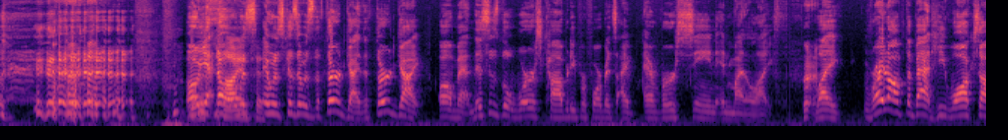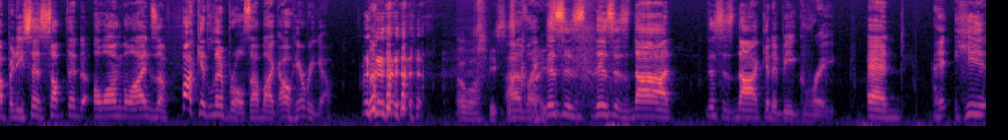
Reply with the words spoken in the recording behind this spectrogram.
oh yeah, no, it was it was because it was the third guy. The third guy. Oh man, this is the worst comedy performance I've ever seen in my life. like right off the bat, he walks up and he says something along the lines of "fucking liberals." I'm like, oh, here we go. Oh boy. Jesus I was like, this is this is not this is not gonna be great. And he- he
